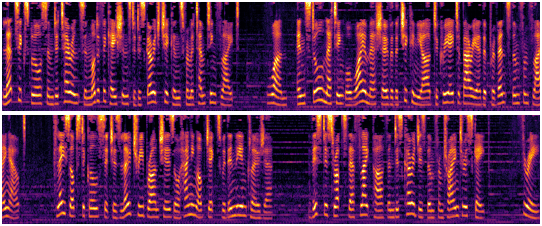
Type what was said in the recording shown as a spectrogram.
let's explore some deterrents and modifications to discourage chickens from attempting flight. 1. Install netting or wire mesh over the chicken yard to create a barrier that prevents them from flying out. Place obstacles such as low tree branches or hanging objects within the enclosure. This disrupts their flight path and discourages them from trying to escape. 3.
